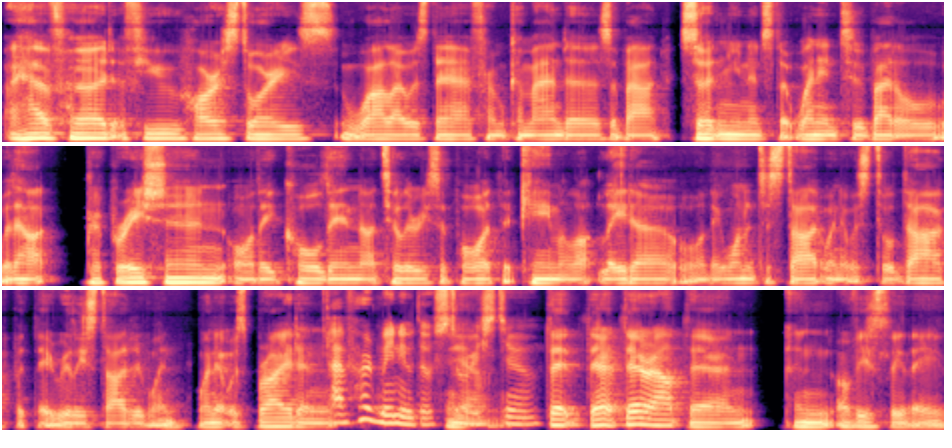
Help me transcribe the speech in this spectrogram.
I have heard a few horror stories while I was there from commanders about certain units that went into battle without preparation or they called in artillery support that came a lot later or they wanted to start when it was still dark but they really started when when it was bright and I've heard many of those stories too. they're, they're they're out there and and obviously they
